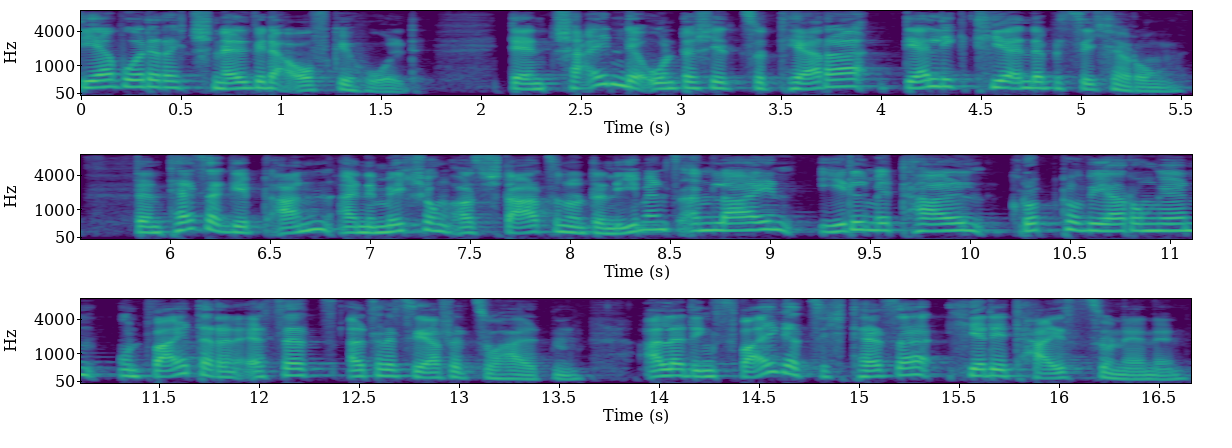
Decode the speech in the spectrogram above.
der wurde recht schnell wieder aufgeholt. Der entscheidende Unterschied zu Terra, der liegt hier in der Besicherung. Denn Tesla gibt an, eine Mischung aus Staats- und Unternehmensanleihen, Edelmetallen, Kryptowährungen und weiteren Assets als Reserve zu halten. Allerdings weigert sich Tesla, hier Details zu nennen.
